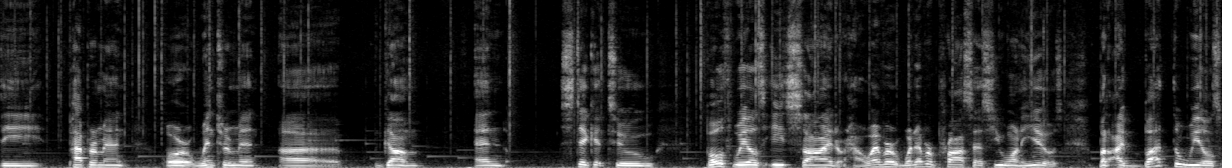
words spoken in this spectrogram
the peppermint or winter mint uh, gum and stick it to both wheels each side or however, whatever process you want to use. But I butt the wheels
